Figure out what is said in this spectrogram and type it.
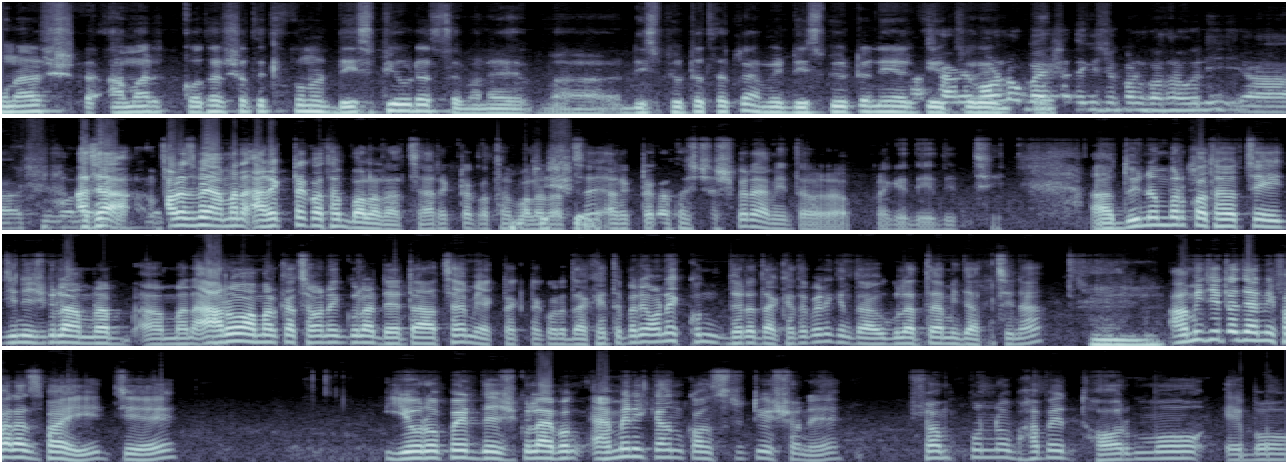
ওনার আমার কথার সাথে কি কোনো ডিসপিউট আছে? মানে ডিসপিউটটা থাকলে আমি ডিসপিউটটা নিয়ে আর কি আচ্ছা, সাথে কিছুক্ষণ কথা বলি আচ্ছা ফারাজ ভাই আমার আরেকটা কথা বলার আছে আরেকটা কথা বলার আছে আরেকটা কথা শেষ করে আমি তো আপনাকে দিয়ে দিচ্ছি। দুই নম্বর কথা হচ্ছে এই জিনিসগুলো আমরা মানে আরও আমার কাছে অনেকগুলো ডেটা আছে আমি একটা একটা করে দেখাতে পারি অনেকক্ষণ ধরে দেখাতে পারি কিন্তু ওগুলাতে আমি যাচ্ছি না। আমি যেটা জানি ফারাজ ভাই যে ইউরোপের দেশগুলো এবং আমেরিকান কনস্টিটিউশনে সম্পূর্ণভাবে ধর্ম এবং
